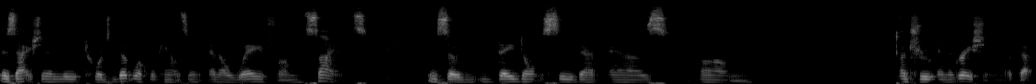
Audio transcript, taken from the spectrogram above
is actually a move towards biblical counseling and away from science. And so they don't see that as um, a true integration at that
